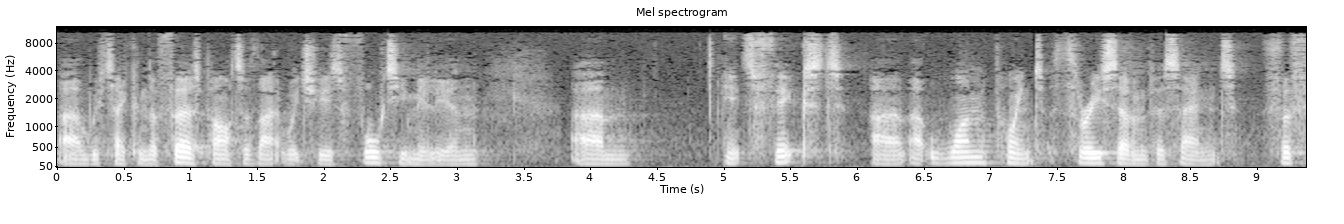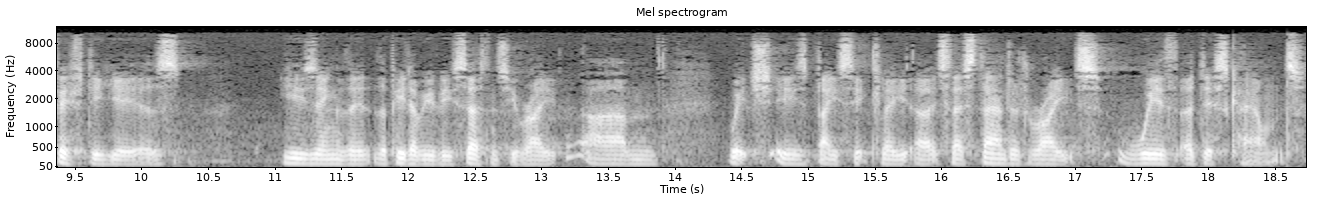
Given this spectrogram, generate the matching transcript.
Uh, we've taken the first part of that, which is 40 million. Um, it's fixed uh, at 1.37% for 50 years using the, the PWB certainty rate. Um, which is basically uh, it's their standard rate with a discount.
